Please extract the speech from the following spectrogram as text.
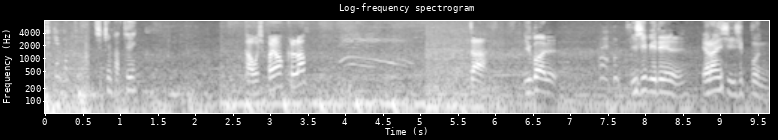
치킨 파티. 치킨 파티? 가고 싶어요? 클럽? 자, 6월 21일 11시 20분.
